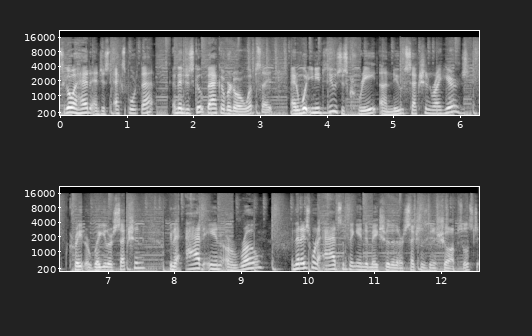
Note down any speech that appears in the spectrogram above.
So go ahead and just export that, and then just go back over to our website. And what you need to do is just create a new section right here. Just create a regular section. We're going to add in a row, and then I just want to add something in to make sure that our section is going to show up. So let's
